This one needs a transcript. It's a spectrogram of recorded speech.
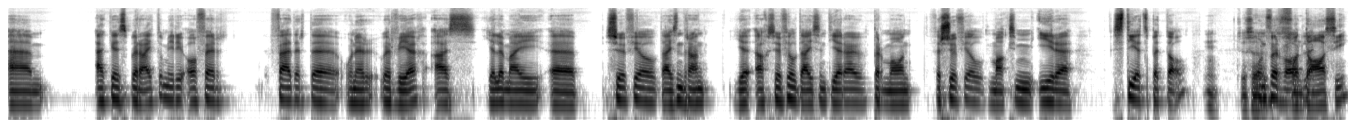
ehm um, ek is bereid om hierdie offer verder te onder oorweeg as julle my uh soveel duisend rand ag soveel duisend euro per maand vir soveel maksimum ure steeds betaal. Mm. Dis 'n fondasie.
